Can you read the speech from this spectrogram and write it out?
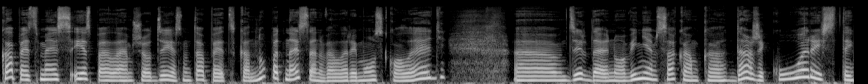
Kāpēc mēs iespējām šo dziesmu? Tāpēc, ka nu pat nesen vēl arī mūsu kolēģi uh, dzirdēja no viņiem sakām, ka daži koristi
